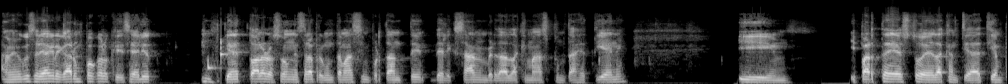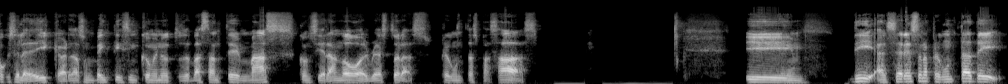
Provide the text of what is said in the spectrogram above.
a mí me gustaría agregar un poco a lo que dice Elliot. Tiene toda la razón, esta es la pregunta más importante del examen, ¿verdad? La que más puntaje tiene. Y, y parte de esto es la cantidad de tiempo que se le dedica, ¿verdad? Son 25 minutos, es bastante más considerando el resto de las preguntas pasadas. Y di, al ser esa una pregunta de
